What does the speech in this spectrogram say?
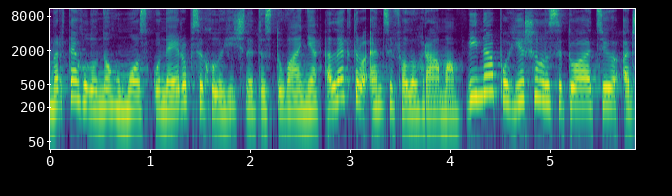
МРТ головного мозку, нейропсихологічне тестування, електроенцефалограма. Війна погіршила ситуацію, адже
